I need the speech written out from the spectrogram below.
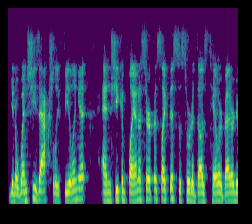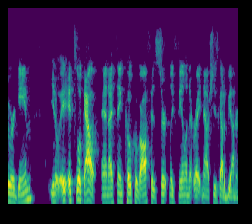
you know, when she's actually feeling it and she can play on a surface like this, so sort of does tailor better to her game, you know, it, it's look out. And I think Coco Gauff is certainly feeling it right now. She's got to be on her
